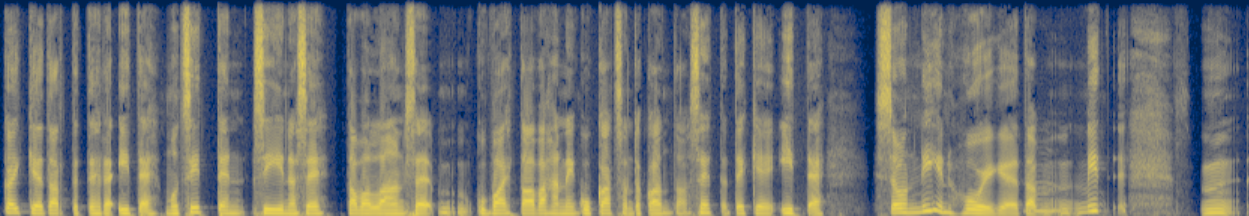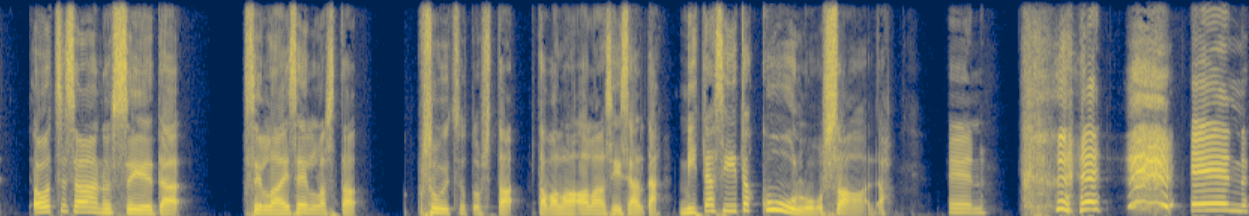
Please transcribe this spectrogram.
kaikkea tarvitse tehdä itse, mutta sitten siinä se tavallaan se, kun vaihtaa vähän niin kuin katsontokantaa, se, että tekee itse, se on niin huikeeta. Mm. Mit, mm, Oletko saanut siitä sellaista suitsutusta tavallaan alan sisältä. Mitä siitä kuuluu saada? En. en.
